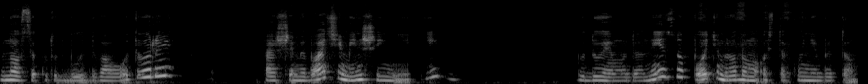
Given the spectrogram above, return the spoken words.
В носику тут будуть два отвори. Перший ми бачимо, інший ні. І будуємо донизу, потім робимо ось таку нібито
